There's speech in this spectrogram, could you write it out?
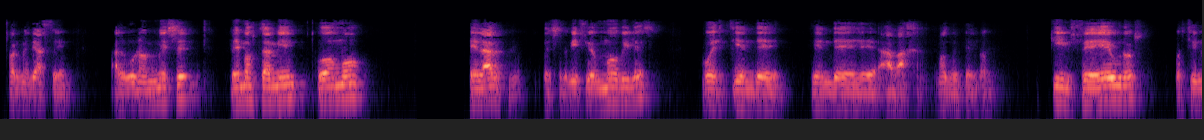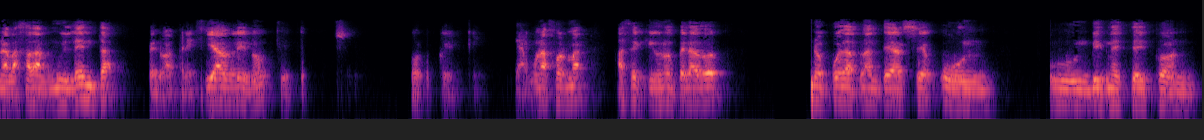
informe de hace algunos meses, vemos también cómo el ARPU de servicios móviles pues tiende, tiende a bajar, ¿no? Desde los 15 euros, pues tiene una bajada muy lenta, pero apreciable, ¿no? Que, porque de alguna forma hace que un operador no pueda plantearse un, un business case con,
